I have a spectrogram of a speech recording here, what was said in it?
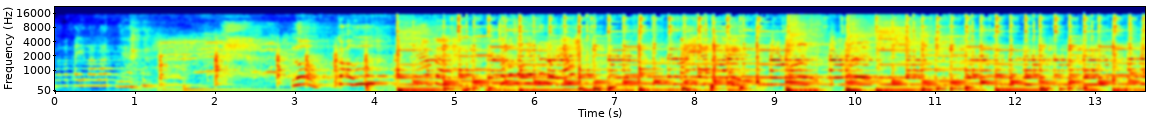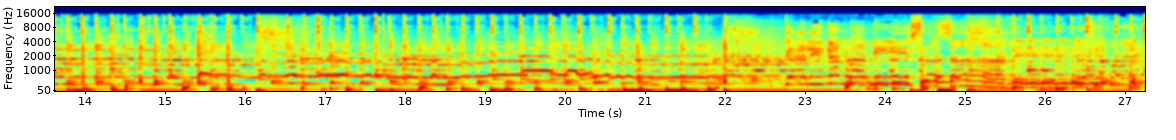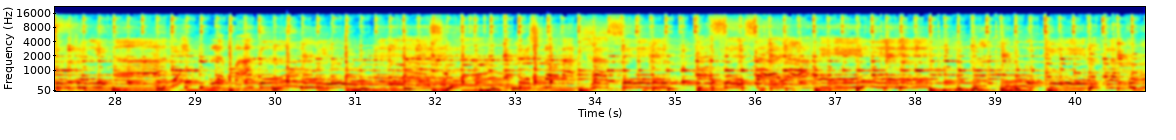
sama tai lalatnya. Loh, kok hu? Kenapa? lemah gemuyune tresno lan kasih kasih sayange aku kira lakon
